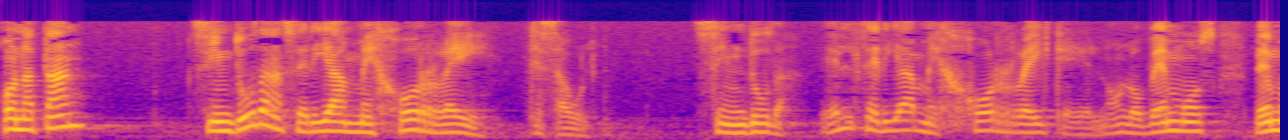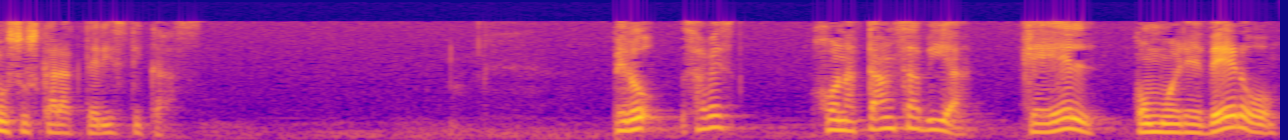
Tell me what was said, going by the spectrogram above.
Jonatán, sin duda, sería mejor rey que Saúl. Sin duda. Él sería mejor rey que él, ¿no? Lo vemos, vemos sus características. Pero, ¿sabes? Jonatán sabía que él, como heredero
